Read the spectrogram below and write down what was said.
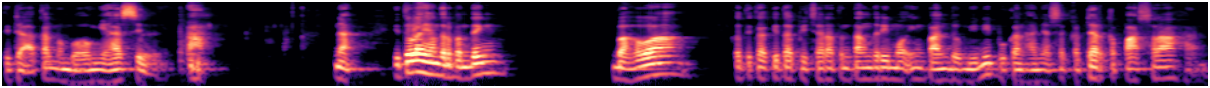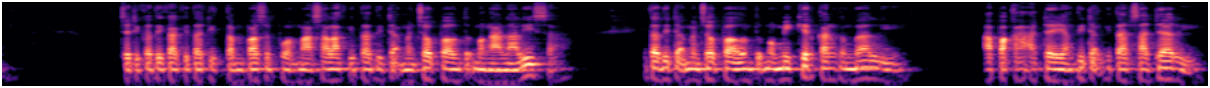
tidak akan membohongi hasil. Nah, itulah yang terpenting bahwa ketika kita bicara tentang terima ing pandum ini bukan hanya sekedar kepasrahan. Jadi ketika kita ditempa sebuah masalah kita tidak mencoba untuk menganalisa, kita tidak mencoba untuk memikirkan kembali apakah ada yang tidak kita sadari,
